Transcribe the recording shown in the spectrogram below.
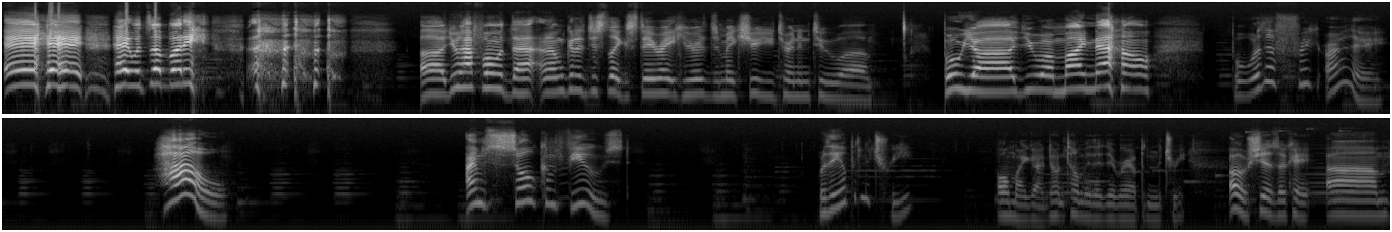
Hey! Hey! Hey, what's up, buddy? uh, you have fun with that, and I'm gonna just, like, stay right here to make sure you turn into, uh... Booyah! You are mine now! But where the freak are they? How? I'm so confused. Were they up in the tree? Oh my god, don't tell me that they were up in the tree. Oh, shiz, okay. Um,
